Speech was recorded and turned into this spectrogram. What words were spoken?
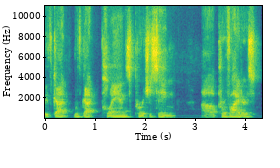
We've got we've got plans purchasing uh, providers.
